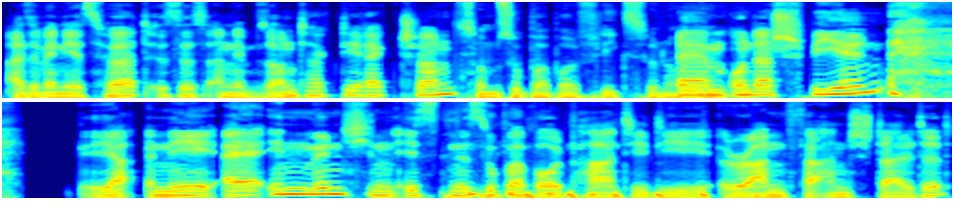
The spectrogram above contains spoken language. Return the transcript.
Also wenn ihr es hört, ist es an dem Sonntag direkt schon. Zum Super Bowl fliegst du noch. Ähm, ne? und das Spielen, ja, nee, äh, in München ist eine Super Bowl Party, die Run veranstaltet,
